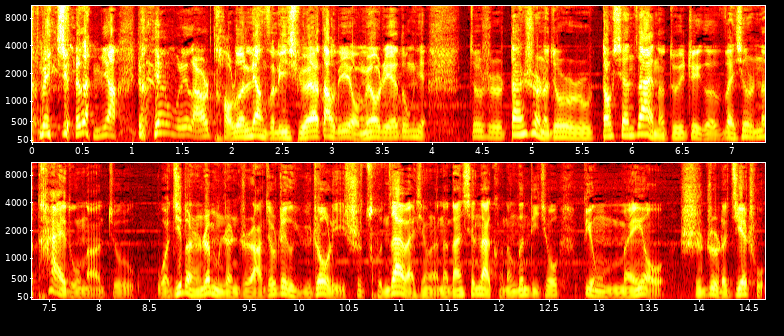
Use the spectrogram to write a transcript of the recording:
没学怎么样，整天物理老师讨论量子力学到底有没有这些东西，就是但是呢，就是到现在呢，对于这个外星人的态度呢，就我基本上这么认知啊，就是这个宇宙里是存在外星人的，但现在可能跟地球并没有实质的接触，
